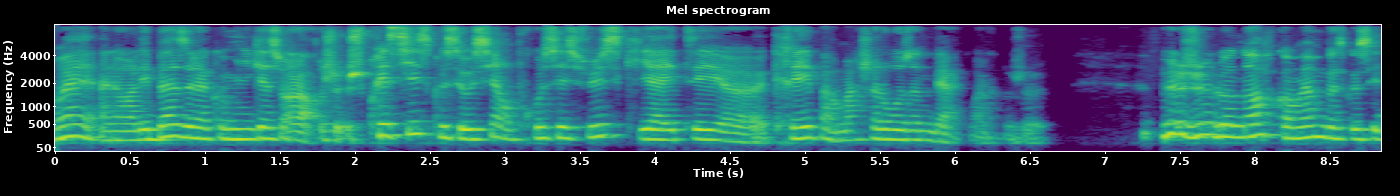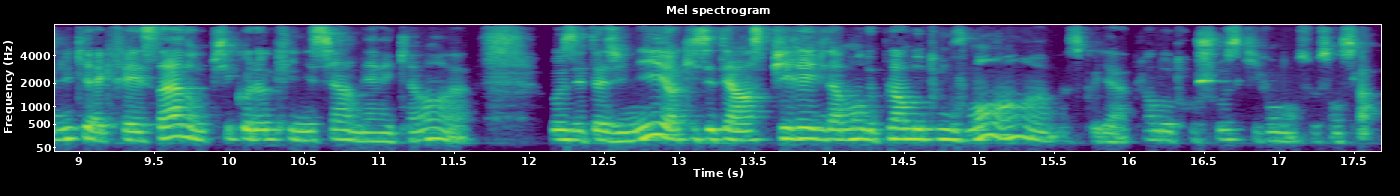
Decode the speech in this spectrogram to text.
Ouais, alors les bases de la communication. Alors, je, précise que c'est aussi un processus qui a été euh, créé par Marshall Rosenberg. Voilà, je, l'honore quand même parce que c'est lui qui a créé ça, donc psychologue clinicien américain euh, aux États-Unis, euh, qui s'était inspiré évidemment de plein d'autres mouvements, hein, parce qu'il y a plein d'autres choses qui vont dans ce sens-là.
